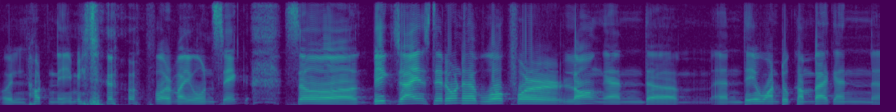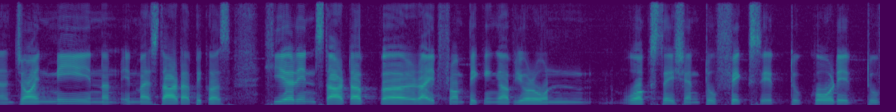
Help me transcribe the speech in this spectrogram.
will not name it for my own sake. So uh, big giants they don't have work for long and um, and they want to come back and uh, join me in in my startup because here in startup uh, right from picking up your own workstation to fix it to code it to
